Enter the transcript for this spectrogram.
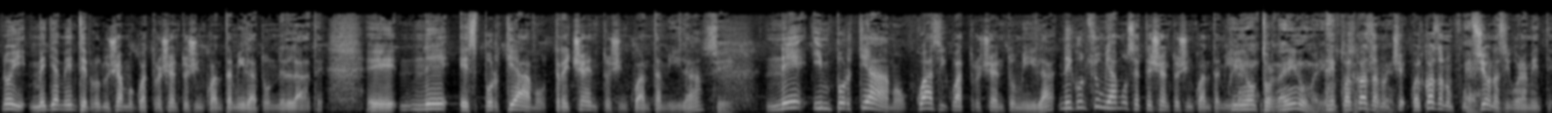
Noi mediamente produciamo 450.000 tonnellate, eh, ne esportiamo 350.000. Sì ne importiamo quasi 400.000, ne consumiamo 750.000. Quindi non tornano i numeri. Eh, qualcosa, non qualcosa, non funziona eh. sicuramente.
